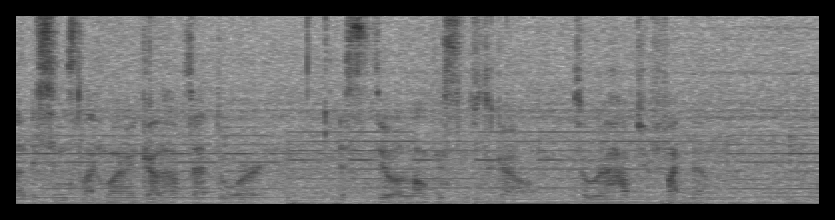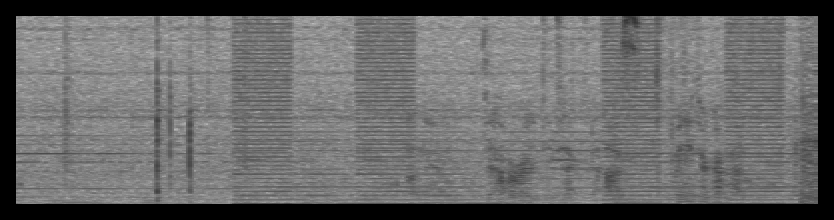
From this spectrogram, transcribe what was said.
but it seems like when we got out that door, it's still a long distance to go, so we'll have to fight them. Oh no, they have already detected us. We need to go now.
